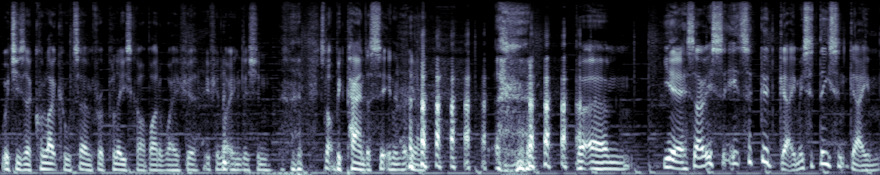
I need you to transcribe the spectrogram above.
which is a colloquial term for a police car, by the way. If you're if you're not English and it's not a big panda sitting in, you know. but um, yeah, so it's it's a good game. It's a decent game.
